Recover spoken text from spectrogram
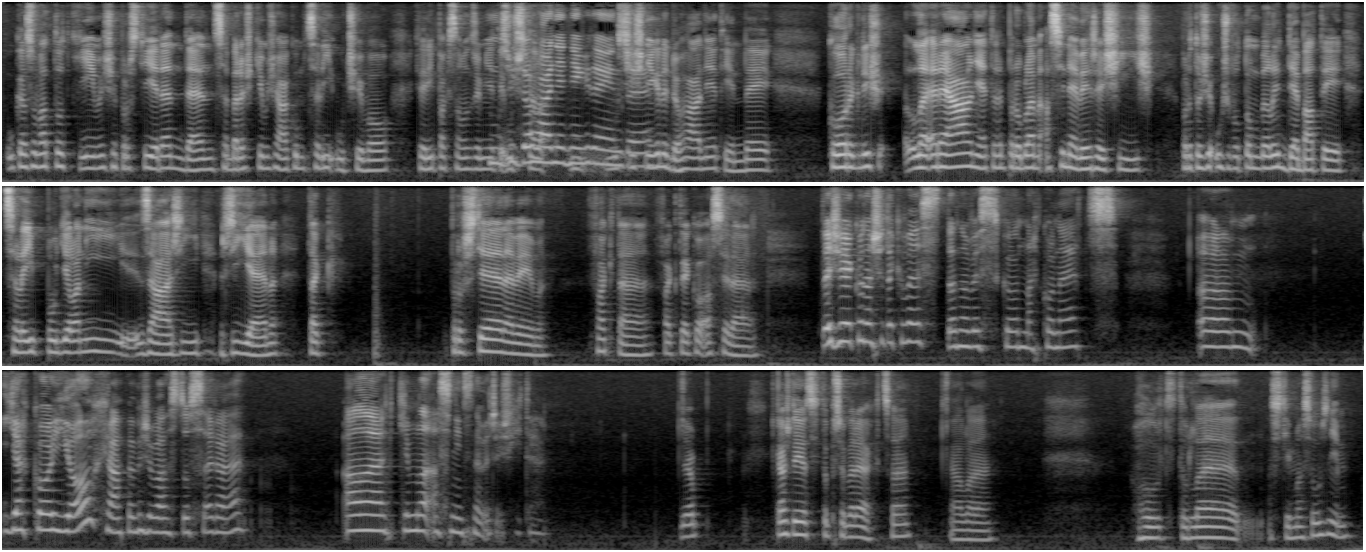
ukazovat to tím, že prostě jeden den sebereš těm žákům celý učivo, který pak samozřejmě ty Musíš dohánět někde jinde. Musíš někde dohánět jindy. Kor, když le, reálně ten problém asi nevyřešíš, protože už o tom byly debaty, celý podělaný září, říjen, tak prostě nevím. Fakt ne, fakt jako asi ne. Takže jako naše takové stanovisko nakonec, um, jako jo, chápem, že vás to sere, ale tímhle asi nic nevyřešíte. Jo. Každý si to přebere jak chce, ale hold, tohle s tímhle souzním.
